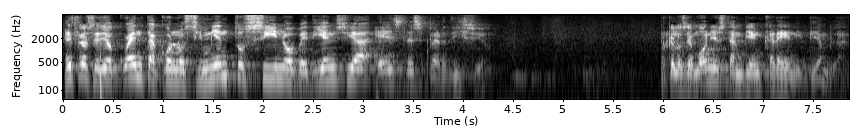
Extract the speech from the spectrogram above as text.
Esto se dio cuenta, conocimiento sin obediencia es desperdicio. Porque los demonios también creen y tiemblan.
